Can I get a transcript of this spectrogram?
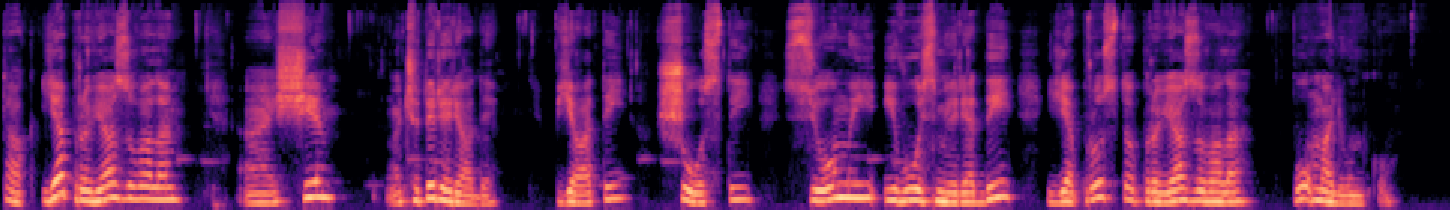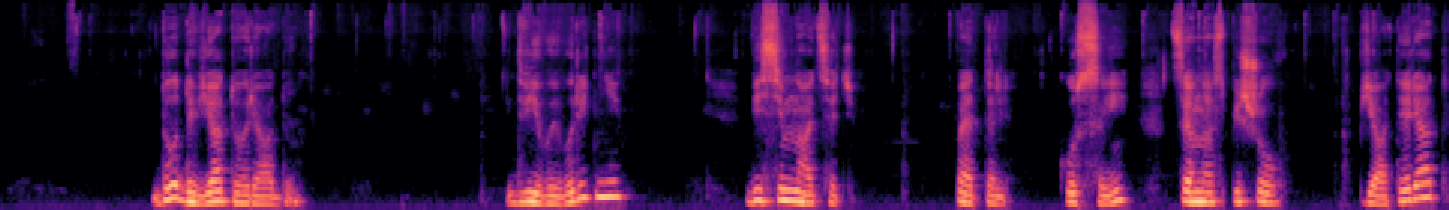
Так, я пров'язувала е, ще 4 ряди. П'ятий, шостий, сьомий і восьмий ряди я просто пров'язувала по малюнку до 9 ряду. Дві виворітні, 18 петель коси. Це в нас пішов п'ятий ряд,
